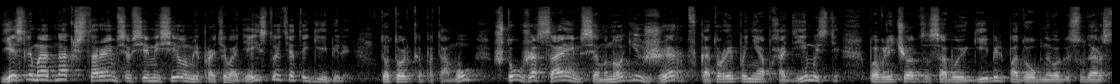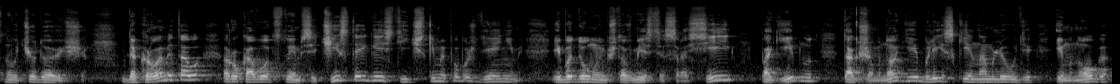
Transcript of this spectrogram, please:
Если мы, однако, стараемся всеми силами противодействовать этой гибели, то только потому, что ужасаемся многих жертв, которые по необходимости повлечет за собой гибель подобного государственного чудовища. Да кроме того, руководствуемся чисто эгоистическими побуждениями, ибо думаем, что вместе с Россией погибнут также многие близкие нам люди и много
